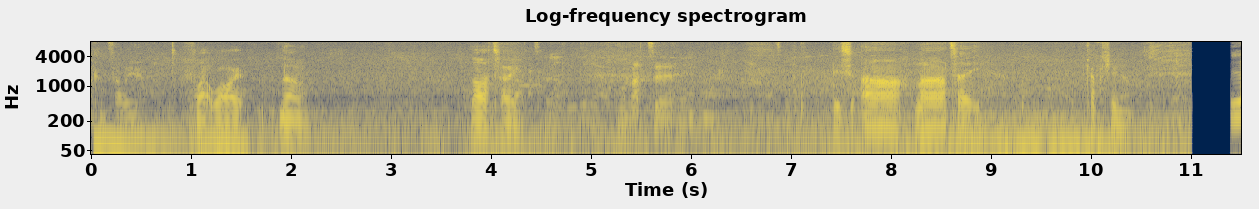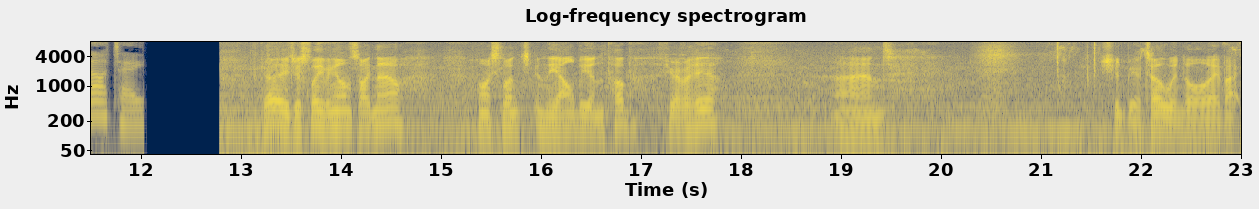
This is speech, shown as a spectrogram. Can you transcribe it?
can tell you. Flat white. No. Latte. Latte. It's ah latte. Cappuccino. Latte. Okay, just leaving Arnside now. Nice lunch in the Albion pub if you're ever here. And should be a tailwind all the way back.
